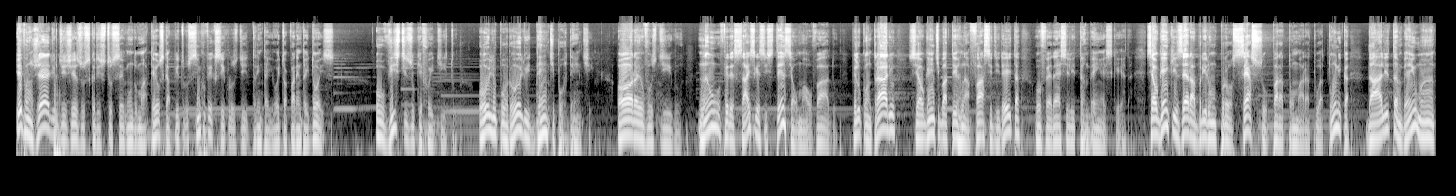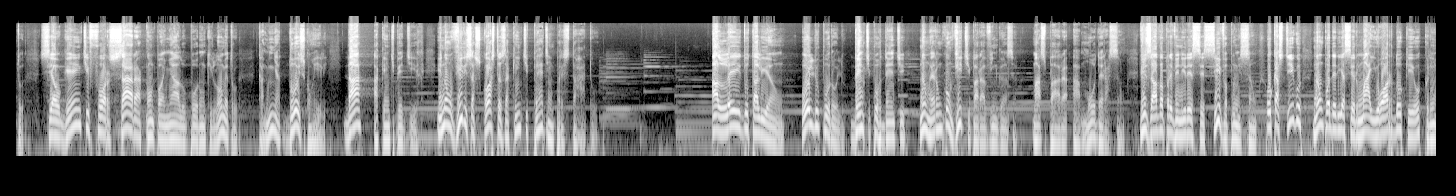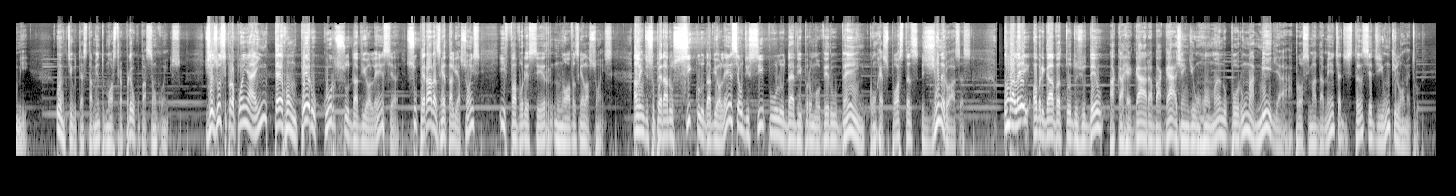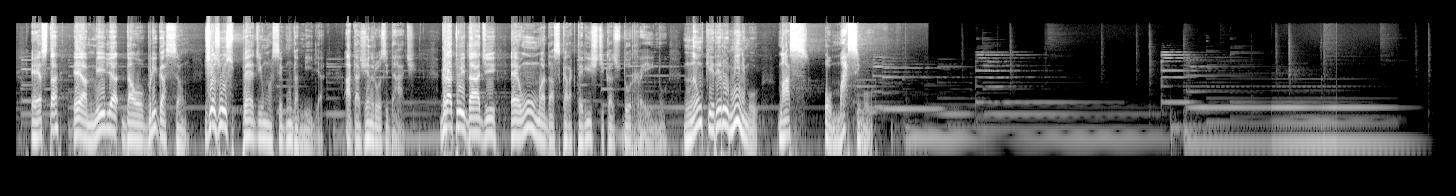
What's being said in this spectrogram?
Evangelho de Jesus Cristo segundo Mateus, capítulo 5, versículos de 38 a 42. Ouvistes o que foi dito, olho por olho e dente por dente. Ora eu vos digo, não ofereçais resistência ao malvado. Pelo contrário, se alguém te bater na face direita, oferece-lhe também a esquerda. Se alguém quiser abrir um processo para tomar a tua túnica, dá-lhe também o manto. Se alguém te forçar a acompanhá-lo por um quilômetro, caminha dois com ele. Dá a quem te pedir, e não vires as costas a quem te pede emprestado. A lei do talião, olho por olho, dente por dente, não era um convite para a vingança, mas para a moderação. Visava prevenir excessiva punição. O castigo não poderia ser maior do que o crime. O Antigo Testamento mostra preocupação com isso. Jesus se propõe a interromper o curso da violência, superar as retaliações e favorecer novas relações. Além de superar o ciclo da violência, o discípulo deve promover o bem com respostas generosas. Uma lei obrigava todo judeu a carregar a bagagem de um romano por uma milha, aproximadamente a distância de um quilômetro. Esta é a milha da obrigação. Jesus pede uma segunda milha, a da generosidade. Gratuidade é uma das características do reino. Não querer o mínimo, mas o máximo.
